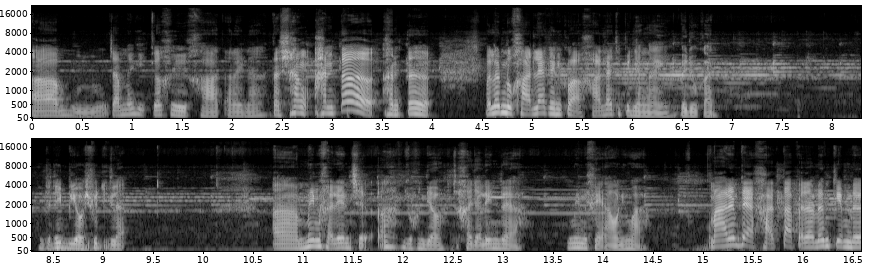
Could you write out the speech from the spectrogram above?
อ่าผมจำไม่ผิดก็คือคลาสอะไรนะ แต่ช่างฮันเตอร์ฮันเตอร์มาเริ่มดูคลาสแรกกันดีกว่าคลาสแรกจะเป็นยังไงไปดูกันจะได้เบียวชุดอีกแล้ว อ่าไม่มีใครเล่นเชออะอยู่คนเดียวใครจะเล่นด้วยอะไม่มีใครเอานี่หว่า มาเริ่มแต่ขาตัดไปแล้วเริ่มเกมเล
